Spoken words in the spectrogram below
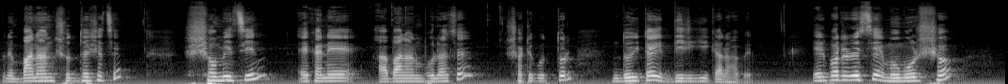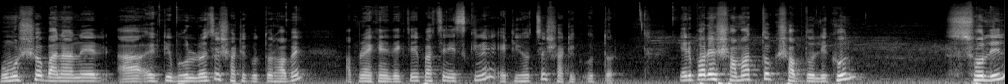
মানে বানান শুদ্ধ এসেছে। সমীচীন, এখানে বানান ভুল আছে, সঠিক উত্তর দুইটাই দীর্ঘিকার হবে। এরপরে রয়েছে মুমূর্ষ। মুমূর্ষ বানানের একটি ভুল রয়েছে, সঠিক উত্তর হবে। আপনারা এখানে দেখতেই পাচ্ছেন স্ক্রিনে, এটি হচ্ছে সঠিক উত্তর। এরপরে সমার্থক শব্দ লিখুন। সলিল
